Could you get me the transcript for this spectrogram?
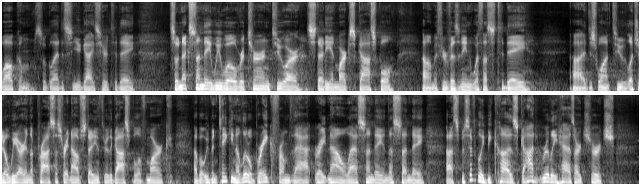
welcome. So glad to see you guys here today. So, next Sunday, we will return to our study in Mark's Gospel. Um, if you're visiting with us today, uh, I just want to let you know we are in the process right now of studying through the Gospel of Mark. Uh, but we've been taking a little break from that right now, last Sunday and this Sunday, uh, specifically because God really has our church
